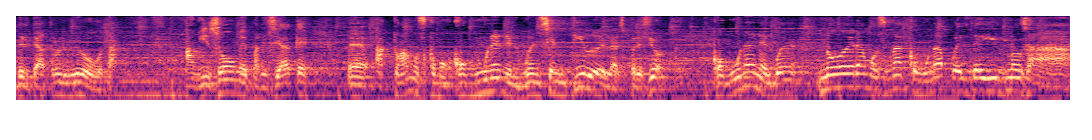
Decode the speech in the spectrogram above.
del Teatro Libre de Bogotá. A mí eso me parecía que eh, actuábamos como comuna en el buen sentido de la expresión. Comuna en el buen... No éramos una comuna pues de irnos a...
